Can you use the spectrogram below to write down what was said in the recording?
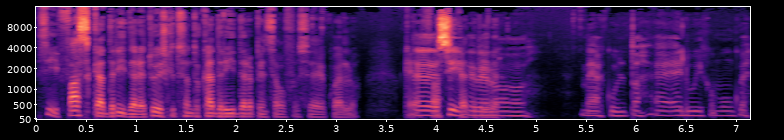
Sì, Fast CAD Reader. Tu hai scritto tanto CAD Reader, pensavo fosse quello. Okay, eh, sì, è vero. Mea culpa, è, è lui comunque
